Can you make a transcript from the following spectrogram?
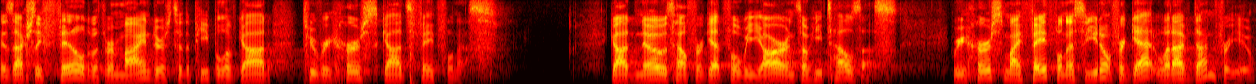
is actually filled with reminders to the people of God to rehearse God's faithfulness. God knows how forgetful we are, and so He tells us Rehearse my faithfulness so you don't forget what I've done for you.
